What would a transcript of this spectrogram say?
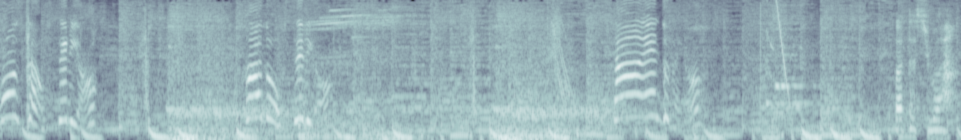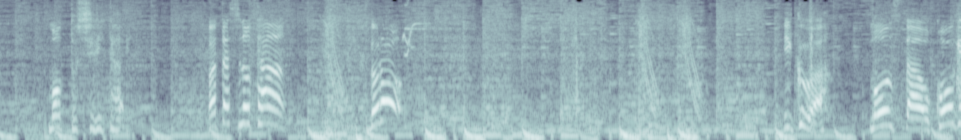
モンスターを伏せるよ。カードを伏せるよ私はもっと知りたい。私のターン。ドロー行くわ。モンスターを攻撃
